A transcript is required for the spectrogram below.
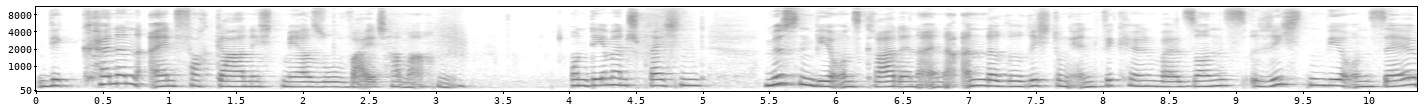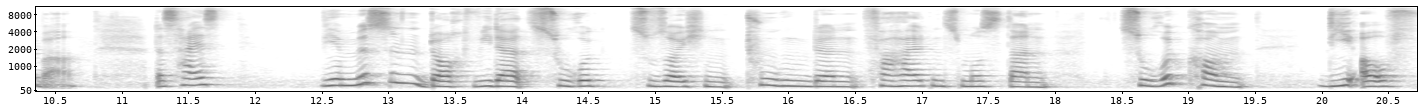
wir können einfach gar nicht mehr so weitermachen. Und dementsprechend müssen wir uns gerade in eine andere Richtung entwickeln, weil sonst richten wir uns selber. Das heißt, wir müssen doch wieder zurück zu solchen Tugenden, Verhaltensmustern zurückkommen, die auf,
